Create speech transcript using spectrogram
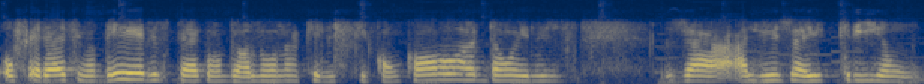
oferecem o deles, pegam do aluno aqueles que concordam, eles já ali já criam,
